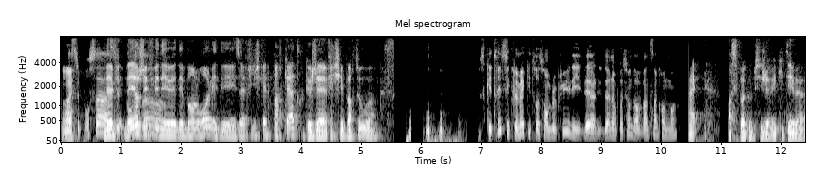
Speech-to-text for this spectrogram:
Ouais. Ah, c'est pour ça. D'ailleurs, j'ai fait des, des banderoles et des affiches 4x4 que j'ai affichées partout. hein. Ce qui est triste, c'est que le mec, il te ressemble plus, il, il a- il donne l'impression d'avoir 25 ans de moins. Alors, c'est pas comme si j'avais quitté euh,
